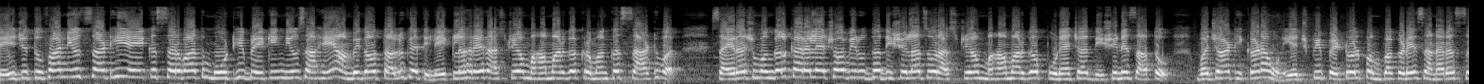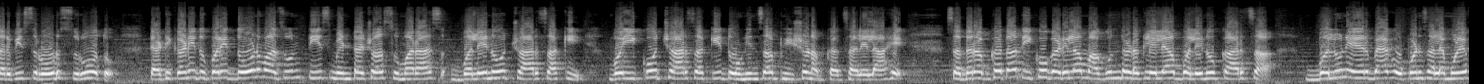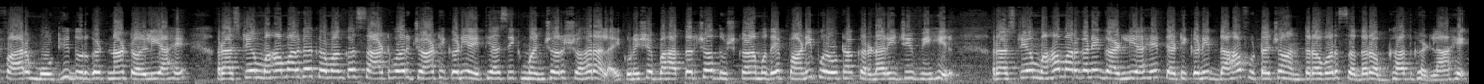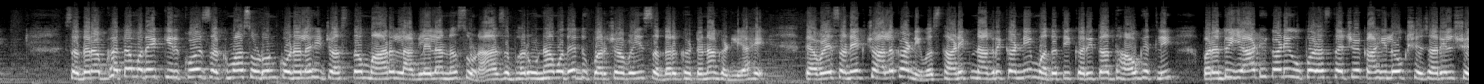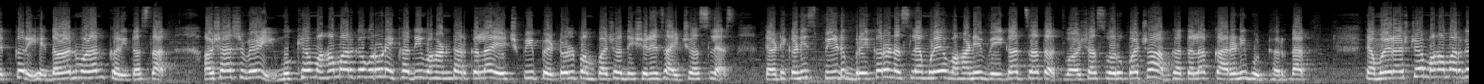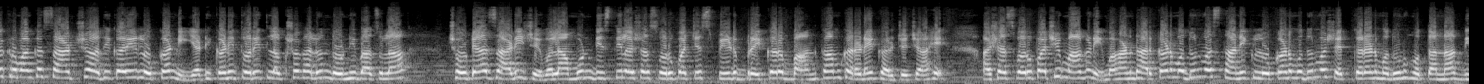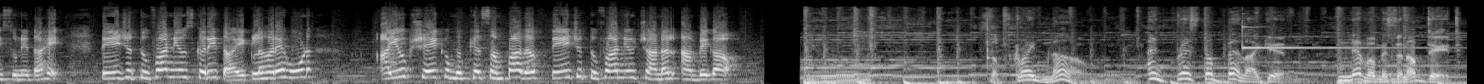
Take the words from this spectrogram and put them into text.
तेज तुफान न्यूजसाठी एक सर्वात मोठी ब्रेकिंग न्यूज आहे. आंबेगाव तालुक्यातील एकलहरे राष्ट्रीय महामार्ग क्रमांक साठ वर सायराज मंगल कार्यालयाच्या विरुद्ध दिशेला जो राष्ट्रीय महामार्ग पुण्याच्या दिशेने जातो व ज्या ठिकाणाहून एच पी पेट्रोल पंपाकडे जाणारा सर्व्हिस रोड सुरू होतो. त्या ठिकाणी दुपारी दोन वाजून तीस मिनिटाच्या सुमारास बलेनो चार चाकी व इको चार चाकी दोन्हींचा भीषण अपघात झालेला आहे. सदर अपघातात इको गाडीला मागून धडकलेल्या बलेनो कारचा बलून एअरबॅग ओपन झाल्यामुळे फार मोठी दुर्घटना टळली आहे. राष्ट्रीय महामार्ग क्रमांक साठ वर ज्या ठिकाणी ऐतिहासिक मंचर शहराला एकोणीशे बहात्तरच्या दुष्काळामध्ये पाणी पुरवठा करणारी जी विहीर राष्ट्रीय महामार्गाने गाडली आहे त्या ठिकाणी दहा फुटाच्या अंतरावर सदर अपघात घडला आहे. सदर अपघातामध्ये किरकोळ जखमा सोडून कोणालाही जास्त मार लागलेला नसून आज भर उन्हामध्ये दुपारच्या वेळी सदर घटना घडली आहे. त्यावेळेस अनेक चालकांनी व स्थानिक नागरिकांनी मदतीकरिता धाव घेतली परंतु या ठिकाणी उपरस्त्याचे काही लोक शेजारील शेतकरी हे दळणवळण करीत असतात. अशाच वेळी मुख्य महामार्गावरून एखादी वाहनधारकाला एच पी पेट्रोल पंपाच्या दिशेने जायचे असल्यास त्या ठिकाणी स्पीड ब्रेकर नसल्यामुळे वाहने वेगात जातात व अशा स्वरूपाच्या अपघाताला कारणीभूत ठरतात. त्यामुळे राष्ट्रीय महामार्ग क्रमांक साठच्या अधिकारी लोकांनी या ठिकाणी त्वरित लक्ष घालून दोन्ही बाजूला छोट्या जाडीचे व लांबून दिसतील अशा स्वरूपाचे स्पीड ब्रेकर बांधकाम करणे गरजेचे आहे. अशा स्वरूपाची मागणी वाहनधारकांमधून व स्थानिक लोकांमधून व शेतकऱ्यांमधून होताना दिसून येत आहे. तेज तुफान न्यूज करिता एकलहरे होऊन आयुब शेख मुख्य संपादक Tej Tufan news channel Ambegaon. Subscribe now and press the bell icon never miss an update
